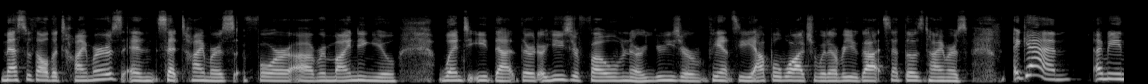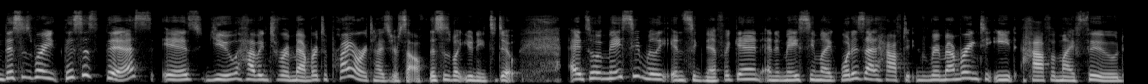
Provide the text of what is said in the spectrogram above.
mess with all the timers and set timers for uh, reminding you when to eat that third, or use your phone or use your fancy Apple Watch or whatever you got. Set those timers. Again, I mean, this is where this is this is you having to remember to prioritize yourself. This is what you need to do. And so it may seem really insignificant and it may seem like what does that have to remembering to eat half of my food,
